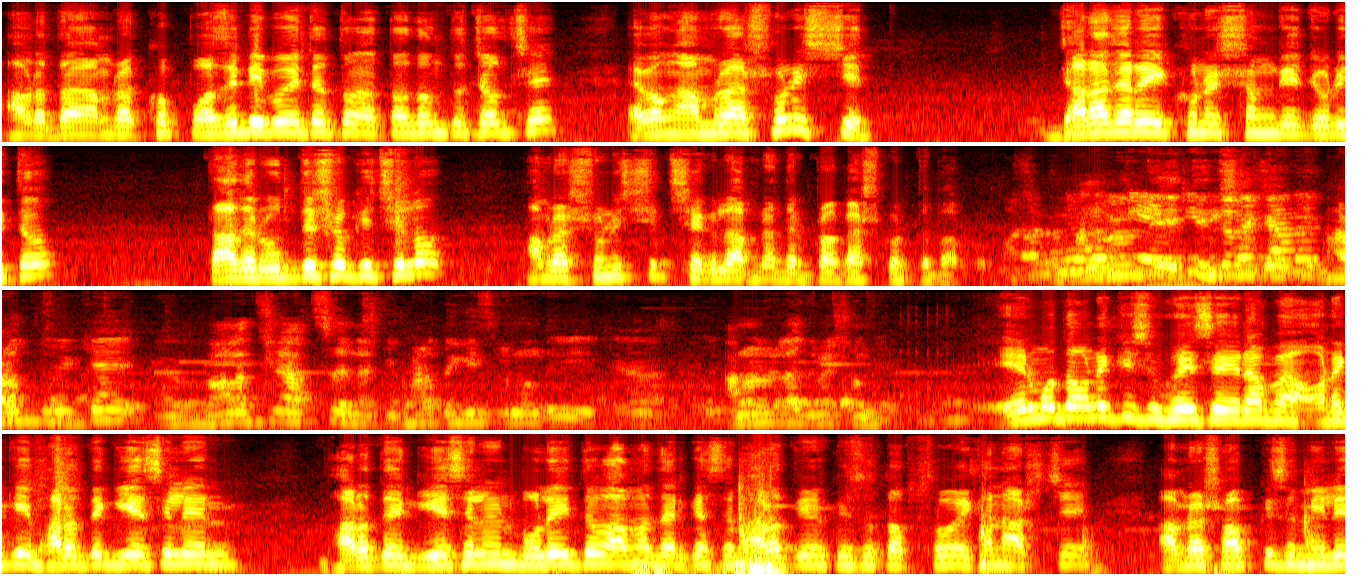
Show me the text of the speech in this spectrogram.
আমরা তো আমরা খুব পজিটিভ ওয়েতে তো- তদন্ত চলছে এবং আমরা সুনিশ্চিত যারা যারা এই খুনের সঙ্গে জড়িত তাদের উদ্দেশ্য কি ছিল? আমরা সুনিশ্চিত সেগুলো আপনাদের প্রকাশ করতে পারব। এর মধ্যে অনেক কিছু হয়েছে। এরা অনেকেই ভারতে গিয়েছিলেন। ভারতে গিয়েছিলেন বলেই তো আমাদের কাছে ভারতীয় কিছু তথ্য এখানে আসছে। আমরা সব কিছু মিলে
